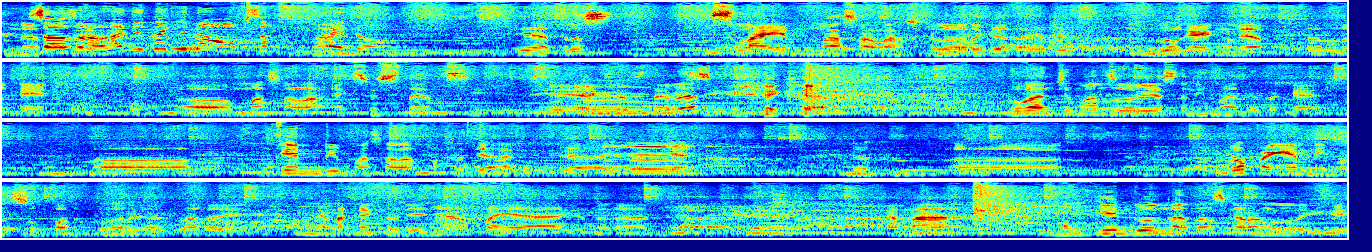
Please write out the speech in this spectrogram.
benar So, so lanjut lagi dong, observe gue Nah. dong. Iya terus selain masalah keluarga tadi itu gue kayak ngeliat tuh lo kayak eh, masalah eksistensi dia Mm-mm, eksistensi. Kayak bukan cuma sebagai seniman gitu kayak eh, mungkin di masalah pekerjaan juga gitu Mm-mm. kayak duh gue pengen nih mensupport keluarga gue tapi enaknya kerjanya apa ya? Gitu kan. Karena mungkin gue nggak tahu sekarang lu lagi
